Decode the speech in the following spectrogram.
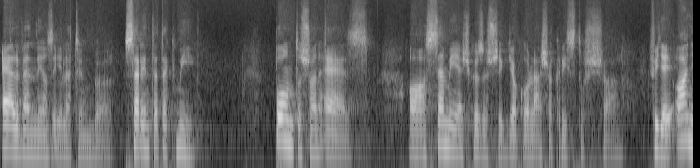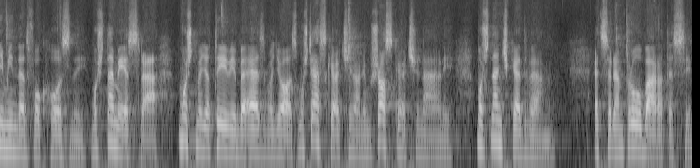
elvenni az életünkből? Szerintetek mi? Pontosan ez a személyes közösség gyakorlása Krisztussal. Figyelj, annyi mindent fog hozni. Most nem érsz rá. Most megy a tévébe ez vagy az. Most ezt kell csinálni, most azt kell csinálni. Most nincs kedvem. Egyszerűen próbára teszi.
